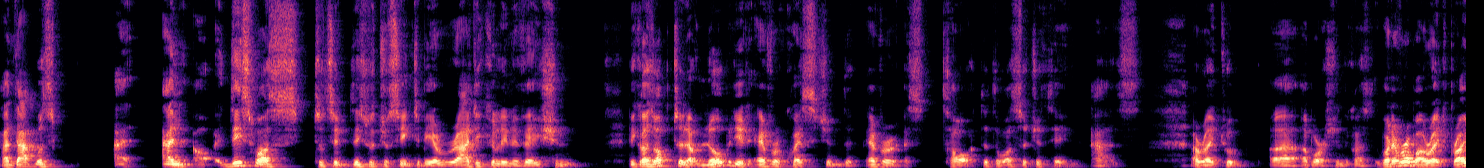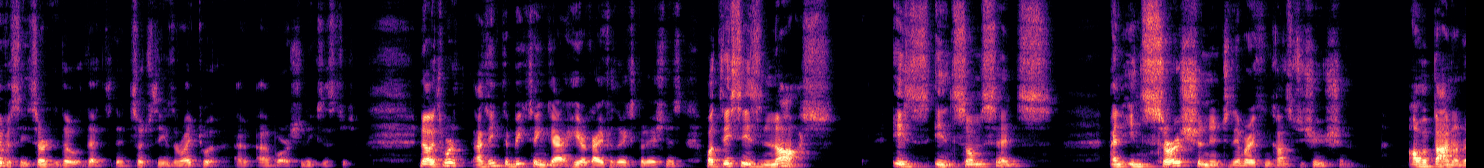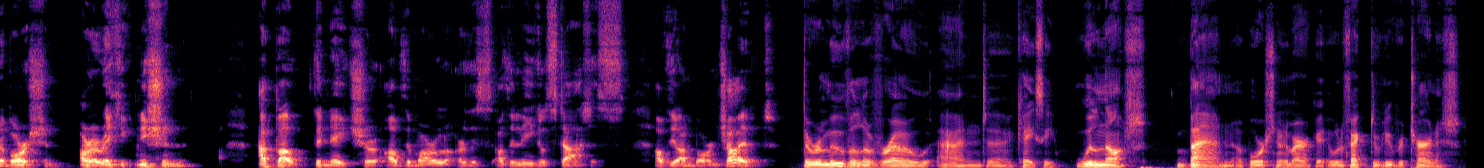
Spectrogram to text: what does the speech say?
and that was. Uh, and uh, this was this was just seen to be a radical innovation because up to now nobody had ever questioned that ever thought that there was such a thing as a right to uh, abortion in the constitution. Whatever about right to privacy, certainly though that, that such thing as a right to a, a, abortion existed. Now it's worth. I think the big thing here, guy, for the explanation is what this is not is in some sense an insertion into the American Constitution of a ban on abortion or a recognition about the nature of the moral or this of the legal status of the unborn child. The removal of Roe and uh, Casey will not ban abortion in America. It will effectively return it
